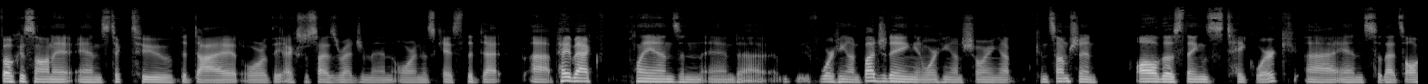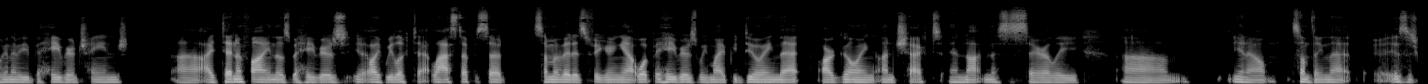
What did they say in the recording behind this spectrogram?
focus on it and stick to the diet or the exercise regimen, or in this case, the debt uh, payback plans and and uh, working on budgeting and working on shoring up consumption all of those things take work uh, and so that's all going to be behavior change. Uh, identifying those behaviors you know, like we looked at last episode some of it is figuring out what behaviors we might be doing that are going unchecked and not necessarily um, you know something that is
